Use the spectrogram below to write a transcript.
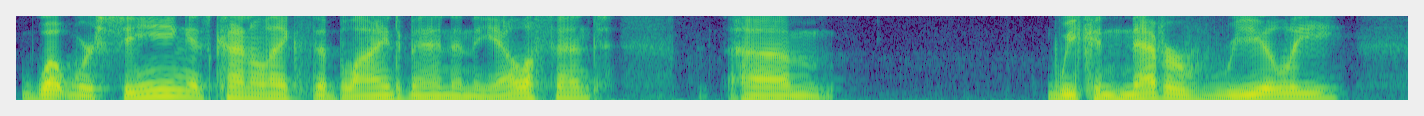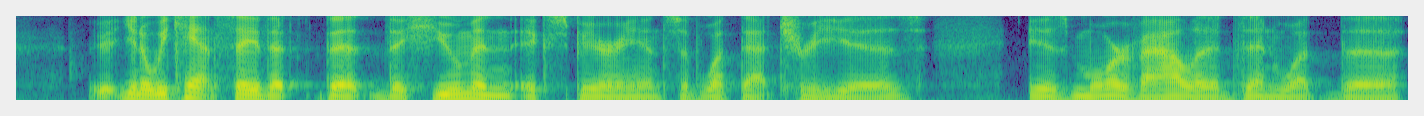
what we're seeing is kind of like the blind man and the elephant. Um, we can never really, you know, we can't say that that the human experience of what that tree is is more valid than what the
